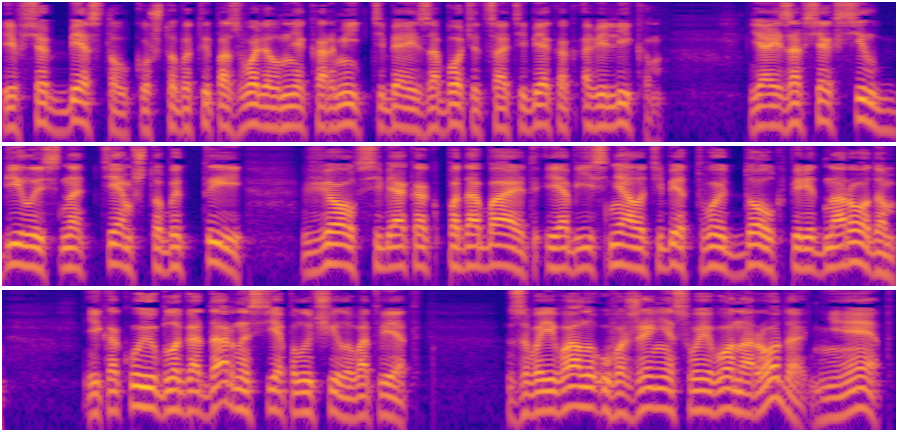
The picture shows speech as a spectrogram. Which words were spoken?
и все без толку, чтобы ты позволил мне кормить тебя и заботиться о тебе, как о великом. Я изо всех сил билась над тем, чтобы ты вел себя как подобает и объясняла тебе твой долг перед народом, и какую благодарность я получила в ответ. Завоевала уважение своего народа? Нет.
